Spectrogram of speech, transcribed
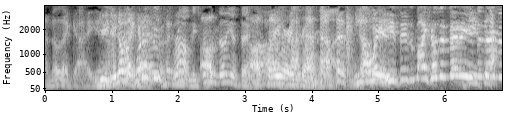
I know that guy. You- you know that guy. is he from? He's from I'll- a million things. I'll tell you where he's from. Let's He oh wait, is- he's, he's my cousin Vinny. He's, He's the the nervous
